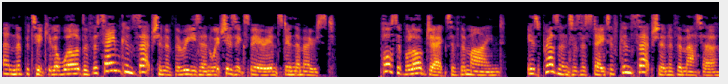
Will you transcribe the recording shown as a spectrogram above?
and the particular world of the same conception of the reason which is experienced in the most possible objects of the mind, is present as a state of conception of the matter.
